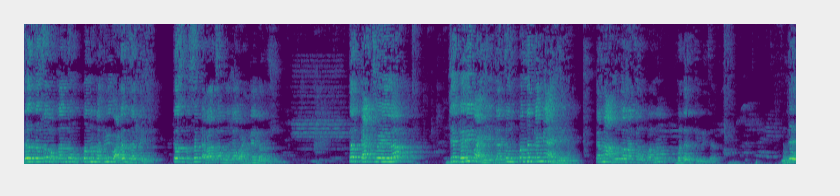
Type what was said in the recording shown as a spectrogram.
जर जसं लोकांचं उत्पन्न पातळी वाढत जाते तस तसं कराचा बोजा वाढलेला दिसतो. तर त्याच वेळेला जे गरीब आहे त्याचं उत्पन्न कमी आहे त्यांना अनुदानाच्या रूपानं मदत केली जाते. म्हणजे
